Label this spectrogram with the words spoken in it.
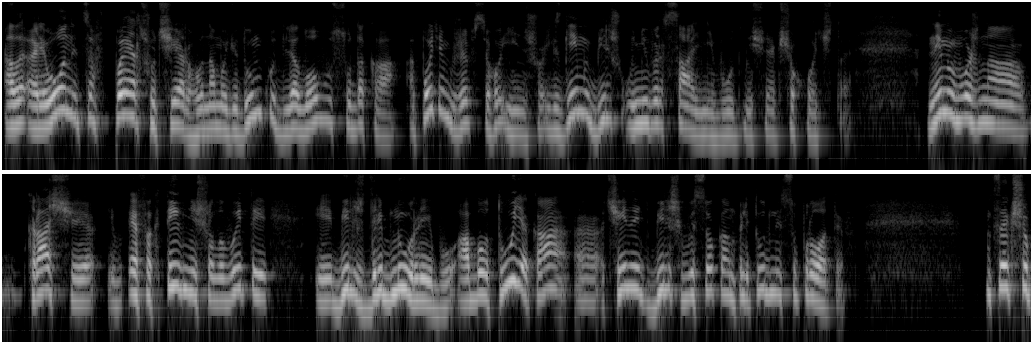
Але Аріони це в першу чергу, на мою думку, для лову судака, а потім вже всього іншого. X-гейми більш універсальні вудлища, якщо хочете. Ними можна краще, ефективніше ловити більш дрібну рибу, або ту, яка е, чинить більш високоамплітудний супротив. Ну, Це якщо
